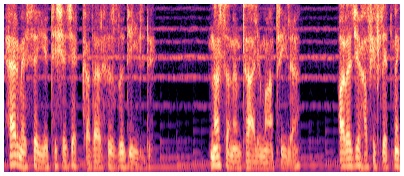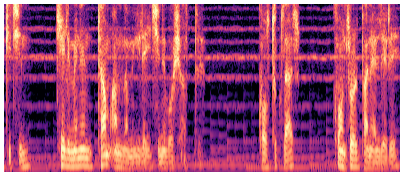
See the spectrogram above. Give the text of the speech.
Hermes'e yetişecek kadar hızlı değildi. NASA'nın talimatıyla aracı hafifletmek için kelimenin tam anlamıyla içini boşalttı. Koltuklar, kontrol panelleri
